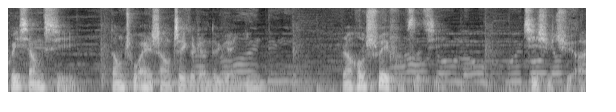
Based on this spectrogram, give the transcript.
回想起当初爱上这个人的原因，然后说服自己继续去爱。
